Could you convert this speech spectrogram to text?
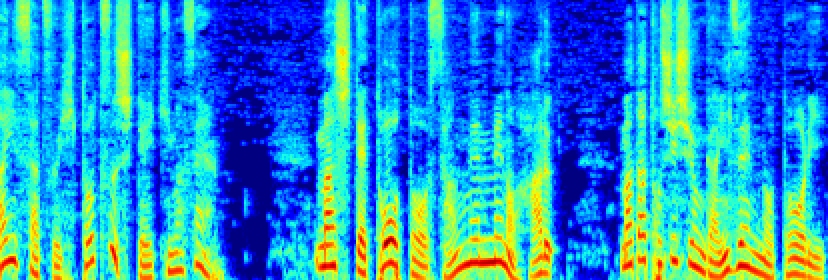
挨拶一つしていきません。ましてとうとう三年目の春、また年春が以前の通り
